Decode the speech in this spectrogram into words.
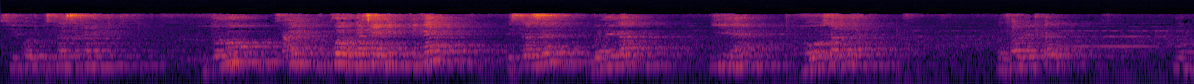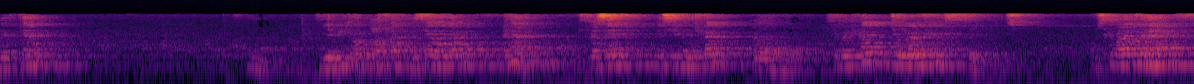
सी को इस तरह से करेंगे। दोनों साइड इक्वल होना चाहिए ठीक है? इस तरह से बनेगा। ई है बहुत सारे अल्फाबेटिकल। लोग देखते हैं। हम्म, ये भी तो अल्फ़ा ऐसे हो होगा है ना? इस तरह से सिमेट्रिकल कलर होगा। ज्योग्राफी से उसके बाद जो है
